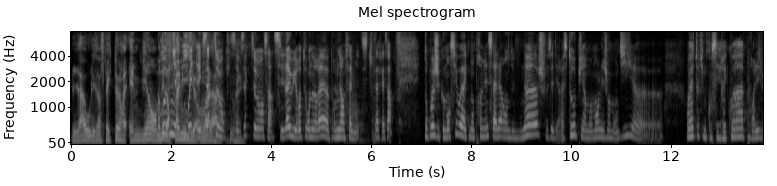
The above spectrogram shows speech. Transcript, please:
là où les inspecteurs aiment bien emmener leur Revenir. famille. Oui, voilà. exactement. C'est Ouais. exactement ça. C'est là où ils retourneraient pour venir en famille. C'est tout à fait ça. Donc moi, j'ai commencé ouais, avec mon premier salaire en 2009. Je faisais des restos. Puis à un moment, les gens m'ont dit... Ouais, toi, tu me conseillerais quoi pour aller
